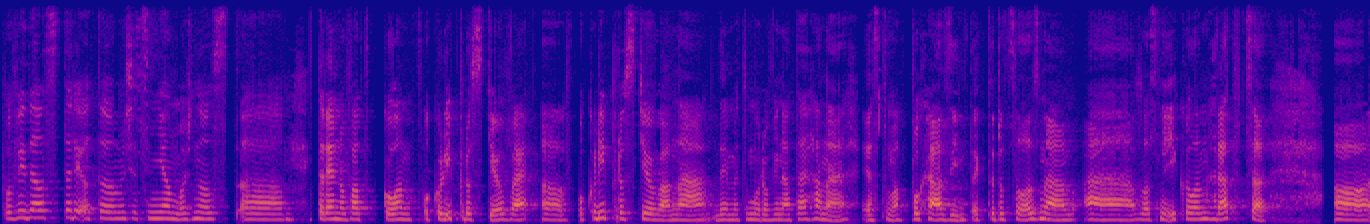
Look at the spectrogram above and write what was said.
Povídal jsi tady o tom, že jsi měl možnost uh, trénovat kolem v okolí Prostějové, uh, v okolí Prostějova na, dejme tomu, rovinaté Hané. Já s tomu pocházím, tak to docela znám. A vlastně i kolem Hradce. Uh,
